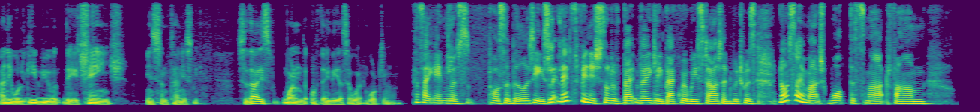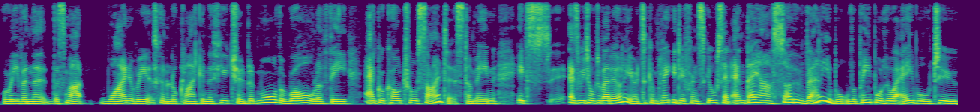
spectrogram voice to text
and it will give you the change instantaneously. So that is one of the ideas that we're working on. That's like endless possibilities. Let, us finish sort of ba- vaguely back where we started, which was not so much what the smart farm or even the, the smart winery it's going to look like in the future, but more the role of the agricultural scientist. I mean, it's, as we talked about earlier, it's a completely different skill set, and they are so valuable, the people who are able to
